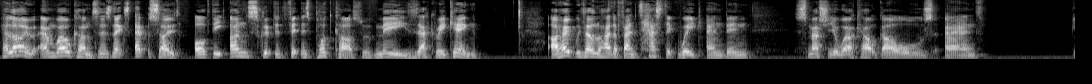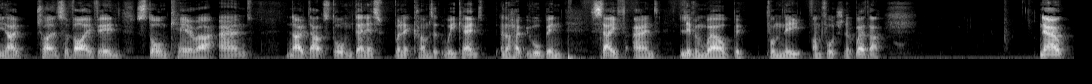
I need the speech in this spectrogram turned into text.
Hello and welcome to this next episode of the Unscripted Fitness Podcast with me, Zachary King. I hope we've all had a fantastic week and been smashing your workout goals and, you know, trying to survive in Storm Ciara and no doubt Storm Dennis when it comes at the weekend. And I hope you've all been safe and living well from the unfortunate weather. Now,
